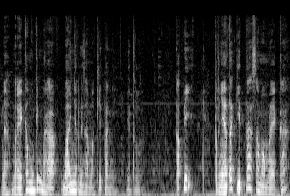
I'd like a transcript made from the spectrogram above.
Nah mereka mungkin berharap banyak nih sama kita nih gitu loh. Tapi ternyata kita sama mereka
